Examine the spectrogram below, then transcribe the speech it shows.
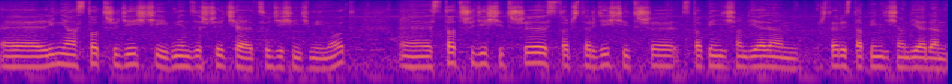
E, Linia 130 w międzyszczycie co 10 minut. E, 133, 143, 151, 451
